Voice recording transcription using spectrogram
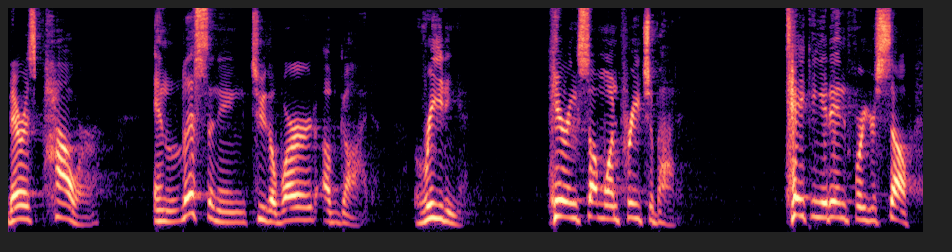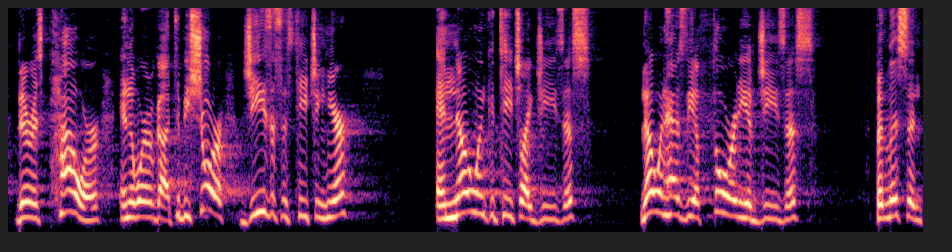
There is power in listening to the word of God, reading it, hearing someone preach about it taking it in for yourself. There is power in the Word of God. To be sure, Jesus is teaching here, and no one could teach like Jesus. No one has the authority of Jesus. But listen,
